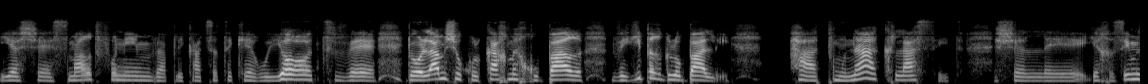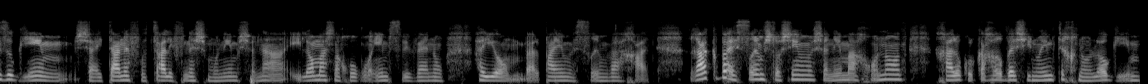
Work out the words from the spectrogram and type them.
יש אה, סמארטפונים ואפליקציית היכרויות ובעולם שהוא כל כך מחובר והיפר גלובלי. התמונה הקלאסית של אה, יחסים זוגיים שהייתה נפוצה לפני 80 שנה, היא לא מה שאנחנו רואים סביבנו היום, ב-2021. רק ב-20-30 השנים האחרונות חלו כל כך הרבה שינויים טכנולוגיים,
